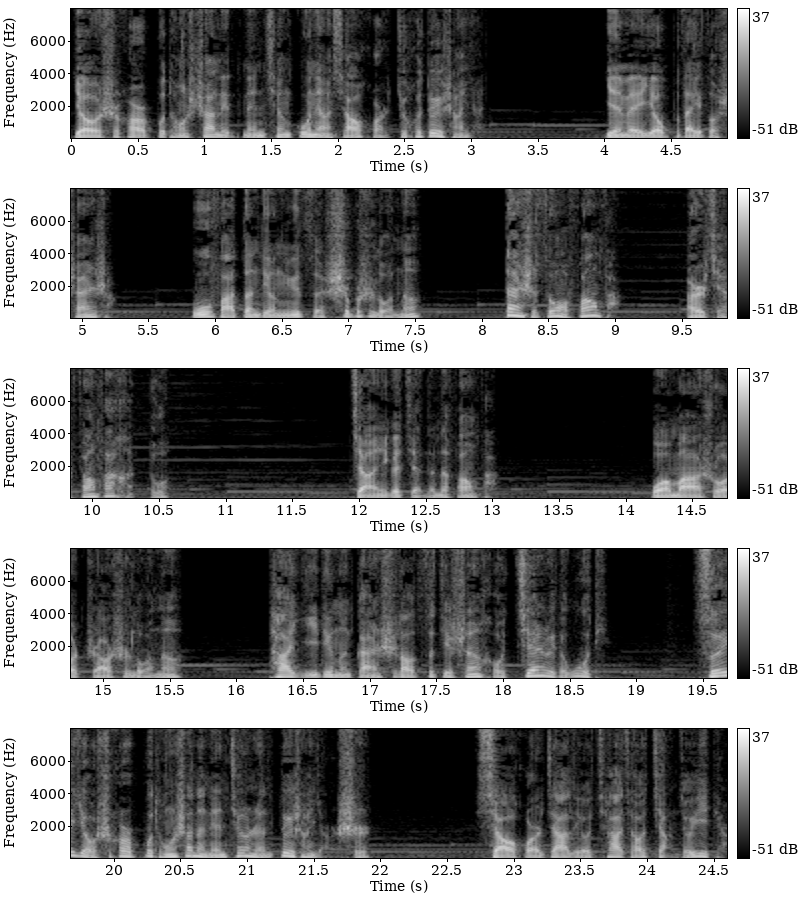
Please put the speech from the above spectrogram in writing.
有时候，不同山里的年轻姑娘、小伙就会对上眼，因为又不在一座山上，无法断定女子是不是裸呢。但是总有方法，而且方法很多。讲一个简单的方法，我妈说，只要是裸呢，她一定能感受到自己身后尖锐的物体，所以有时候不同山的年轻人对上眼时，小伙家里又恰巧讲究一点，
